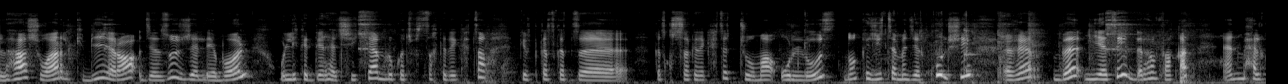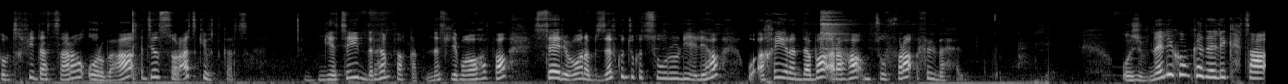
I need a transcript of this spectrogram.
ال hachoir الكبيرة ديال زوج ديال les bols واللي كدير هادشي كامل وكتفسخ كذلك حتى كيف ذكرت كت كتقشر كذلك حتى الثومه واللوز. donc كيجي الثمن ديال كلشي غير ب 200 درهم فقط. عند محلكم تخفيضات صرا وربعة ديال السرعات كيف ذكرت ب 200 درهم فقط. الناس اللي بغاوها فسارعوا راه بزاف. كنتو كتسولوني عليها. وأخيرا دابا راها متوفرة في المحل. وجبنا لكم كذلك حتى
